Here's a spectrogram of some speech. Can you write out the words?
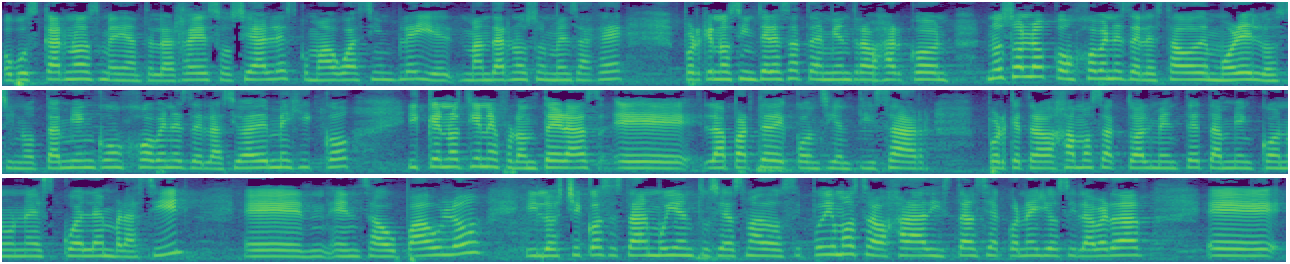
o buscarnos mediante las redes sociales como Agua Simple y eh, mandarnos un mensaje porque nos interesa también trabajar con no solo con jóvenes del estado de Morelos, sino también con jóvenes de la Ciudad de México y que no tiene fronteras eh, la parte de concientizar porque trabajamos actualmente también con una escuela en Brasil, en, Sao Paulo, y los chicos estaban muy entusiasmados y pudimos trabajar a distancia con ellos y la verdad, eh,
